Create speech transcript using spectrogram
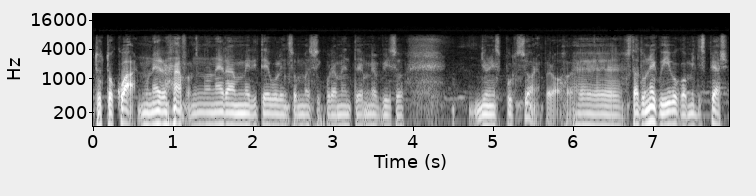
tutto qua non era, una, non era meritevole insomma, sicuramente a mio avviso di un'espulsione, però è stato un equivoco, mi dispiace.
